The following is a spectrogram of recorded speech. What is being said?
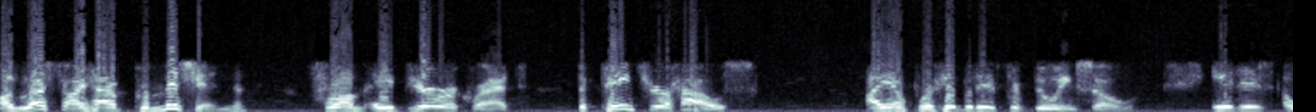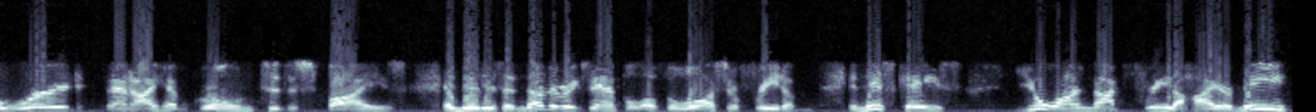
unless I have permission from a bureaucrat to paint your house, I am prohibited from doing so. It is a word that I have grown to despise. And it is another example of the loss of freedom. In this case, you are not free to hire me.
